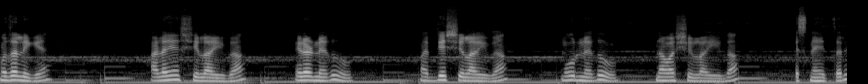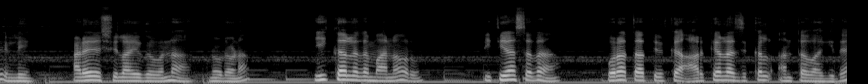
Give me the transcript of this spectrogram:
ಮೊದಲಿಗೆ ಹಳೆಯ ಶಿಲಾಯುಗ, ಎರಡನೇದು ಮಧ್ಯಶಿಲಾಯುಗ ಮೂರನೇದು ನವಶಿಲಾಯುಗ. ಸ್ನೇಹಿತರೆ, ಇಲ್ಲಿ ಹಳೆಯ ಶಿಲಾಯುಗವನ್ನು ನೋಡೋಣ. ಈ ಕಾಲದ ಮಾನವರು ಇತಿಹಾಸದ ಪುರಾತಾತ್ವಿಕ ಆರ್ಕಿಯಾಲಜಿಕಲ್ ಹಂತವಾಗಿದೆ.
